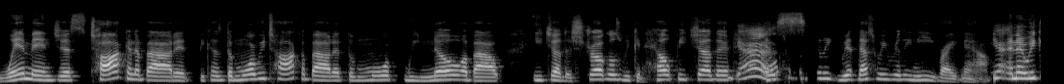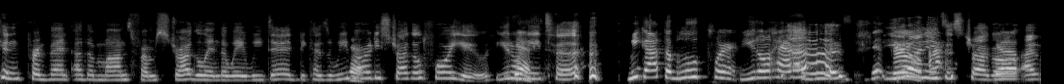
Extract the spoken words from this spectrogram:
women just talking about it because the more we talk about it the more we know about each other's struggles we can help each other yes that's what, really, that's what we really need right now yeah and then we can prevent other moms from struggling the way we did because we've yes. already struggled for you you don't yes. need to we got the blueprint. You don't have yes. to. Girl, you don't need I, to struggle. Yep. I've,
